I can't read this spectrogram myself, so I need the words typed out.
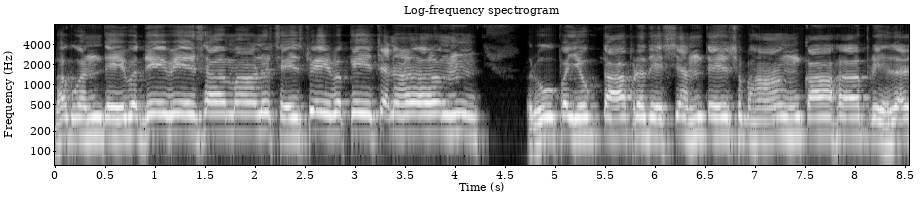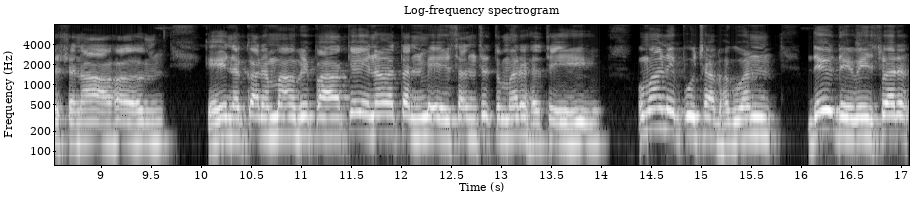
भगवन देव देवेश मानुषे स्वेव केचन। रूपयुक्ता प्रदेश्यंते शुभांका प्रियदर्शना। केन कर्म विपाकेन तन्मे संस्कृतमर्हसी। उमा ने पूछा, भगवान देव देवेश्वर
